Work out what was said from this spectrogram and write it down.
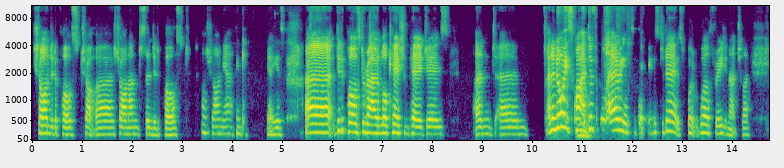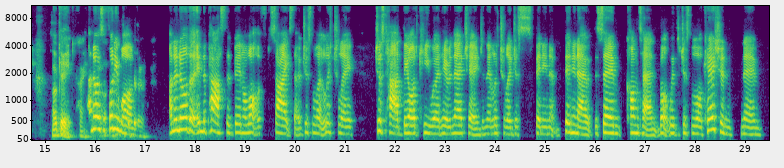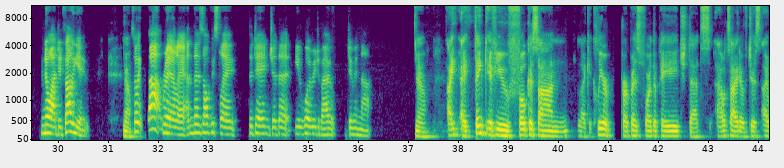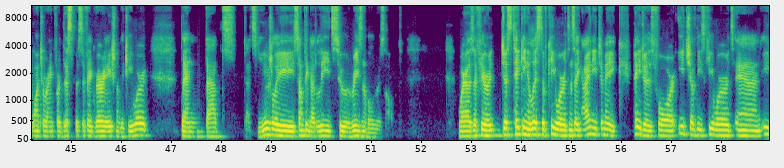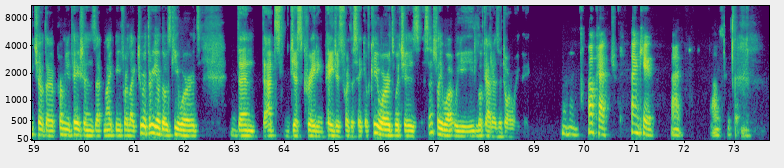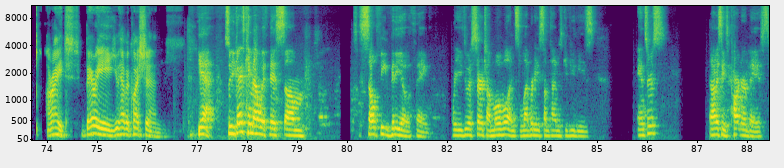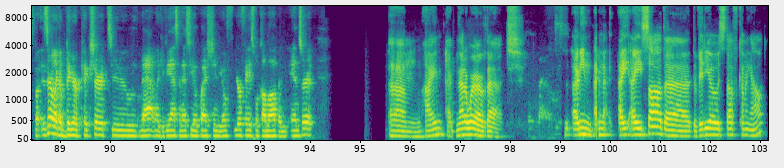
Sean did a post. Uh, Sean Anderson did a post. Oh, Sean, yeah, I think, yeah, he is. Uh, did a post around location pages, and um, and I know it's quite a hmm. difficult area to get because today it's worth reading actually. Okay. I know it's a funny one, and I know that in the past there've been a lot of sites that have just like literally just had the odd keyword here and there change and they're literally just spinning it, spinning out the same content, but with just the location name, no added value. Yeah. So it's that really, and there's obviously the danger that you're worried about doing that. Yeah, I, I think if you focus on like a clear purpose for the page that's outside of just I want to rank for this specific variation of the keyword, then that's that's usually something that leads to a reasonable result. Whereas if you're just taking a list of keywords and saying, I need to make pages for each of these keywords and each of the permutations that might be for like two or three of those keywords, then that's just creating pages for the sake of keywords, which is essentially what we look at as a doorway page. Mm -hmm. OK, thank you. Right. All right, Barry, you have a question. Yeah, so you guys came out with this um, selfie video thing where you do a search on mobile and celebrities sometimes give you these answers. And obviously it's partner based, but is there like a bigger picture to that? Like if you ask an SEO question, your, your face will come up and answer it? Um, I'm, I'm not aware of that. I mean, I, I saw the, the video stuff coming out,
